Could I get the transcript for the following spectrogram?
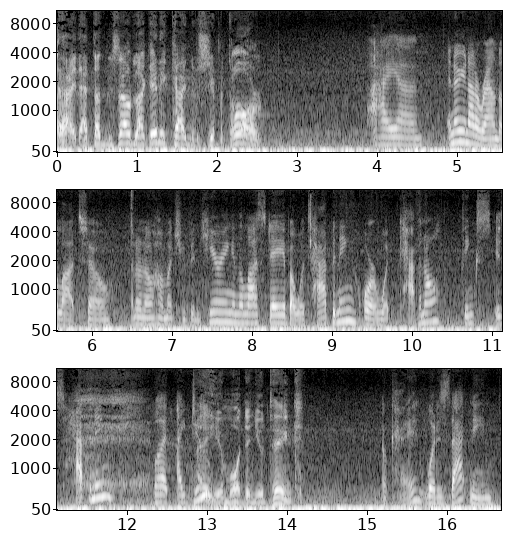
Aye, that doesn't sound like any kind of ship at all. I, uh, I know you're not around a lot, so I don't know how much you've been hearing in the last day about what's happening or what Cavanaugh thinks is happening, but I do. I hear more than you think. Okay, what does that mean?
